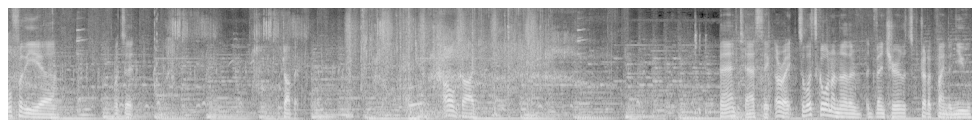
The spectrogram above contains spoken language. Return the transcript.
Go for the, uh... What's it? Drop it. Oh god. Fantastic. Alright, so let's go on another adventure. Let's try to find a new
